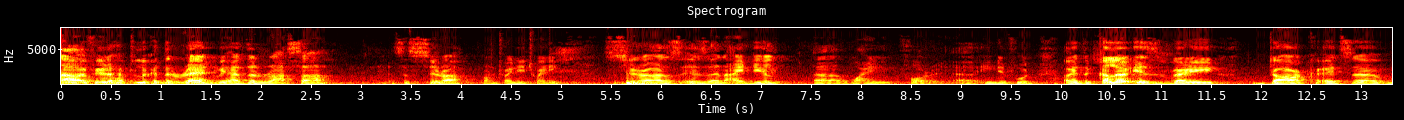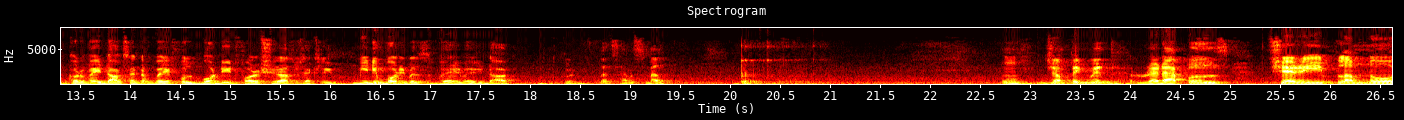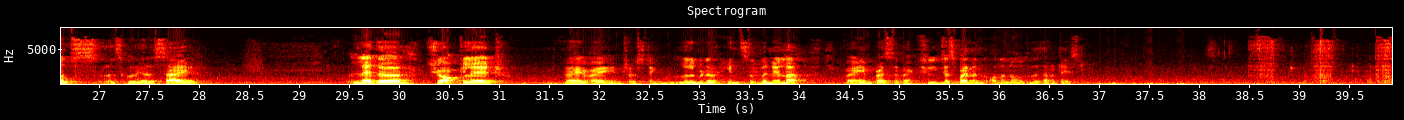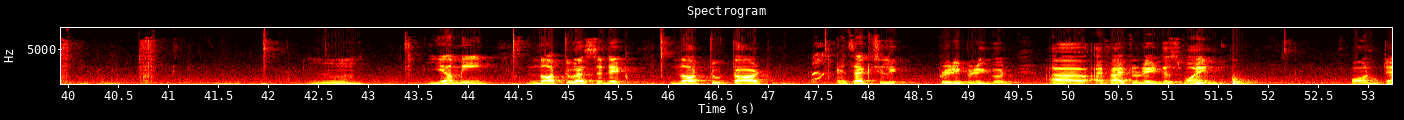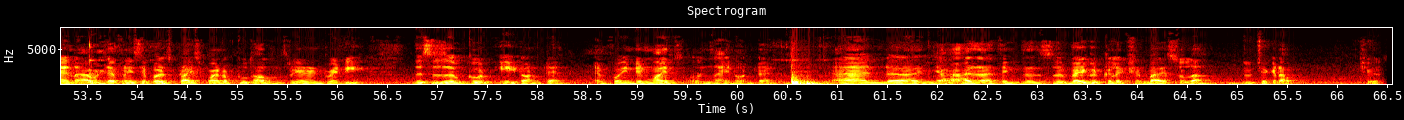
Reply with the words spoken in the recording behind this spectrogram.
Now, if you have to look at the red, we have the Rasa. It's a Syrah from 2020. Syrahs is an ideal uh, wine for uh, Indian food. Okay, the color is very dark. It's uh, got a very dark center, very full bodied for Shiraz, which is actually medium bodied, but it's very, very dark. Good. Let's have a smell. Mm, jumping with red apples, cherry, plum notes. Let's go the other side. Leather, chocolate, very, very interesting. A little bit of hints of vanilla. Very impressive actually, just by the on the nose. Let's have a taste. Mmm, yummy. Not too acidic, not too tart. It's actually pretty, pretty good. Uh, if I had to rate this wine on 10, I would definitely say for its price point of 2320 this is a good 8 on 10. And for Indian wines, 9 on 10. And uh, yeah, I, I think this is a very good collection by Sula. Do check it out. Cheers.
